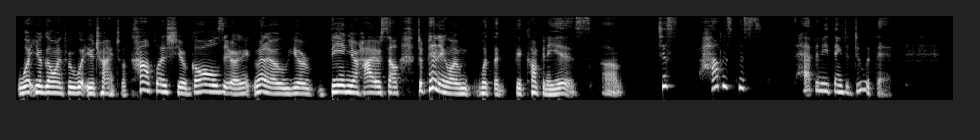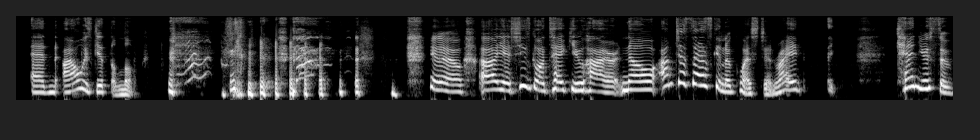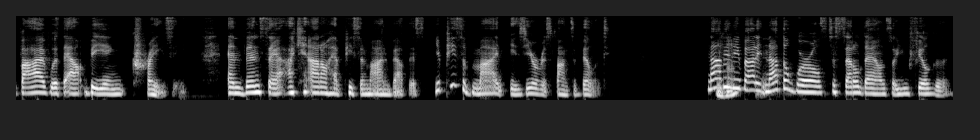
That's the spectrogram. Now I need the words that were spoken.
what you're going through, what you're trying to accomplish, your goals, your you know, your being your higher self, depending on what the, the company is. Um, just how does this have anything to do with that? And I always get the look. you know, oh yeah, she's going to take you higher. No, I'm just asking a question, right? Can you survive without being crazy? And then say, I can't, I don't have peace of mind about this. Your peace of mind is your responsibility. Not Mhm. anybody, not the world's to settle down so you feel good.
